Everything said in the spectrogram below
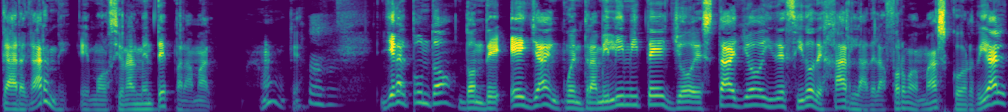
cargarme emocionalmente para mal. Ujú. Llega el punto donde ella encuentra mi límite, yo estallo y decido dejarla de la forma más cordial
